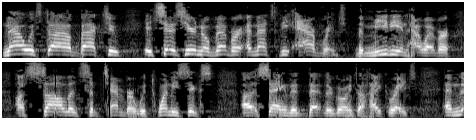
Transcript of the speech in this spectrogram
Now it's dialed back to, it says here November, and that's the average. The median, however, a solid September, with 26 uh, saying that, that they're going to hike rates. And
